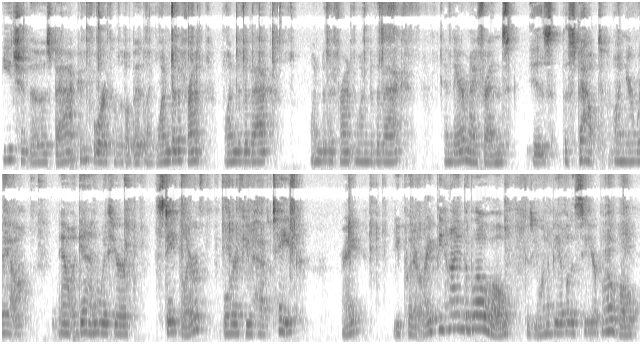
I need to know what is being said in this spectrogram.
each of those back and forth a little bit, like one to the front, one to the back, one to the front, one to the back. And there, my friends, is the spout on your whale. Now again, with your stapler, or if you have tape, right, you put it right behind the blowhole because you want to be able to see your blowhole.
